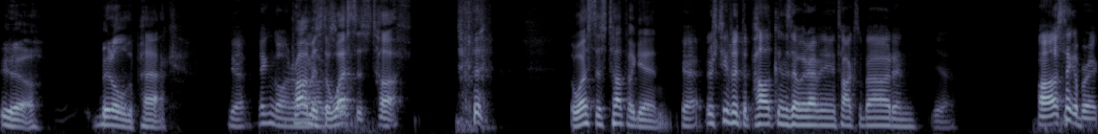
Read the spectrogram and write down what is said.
yeah middle of the pack. Yeah. They can go on. Problem is the. West is tough. the West is tough again. Yeah. There's teams like the Pelicans that we haven't even talked about. And Yeah. uh, let's take a break.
